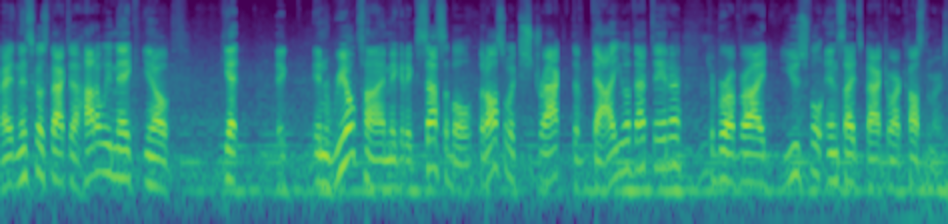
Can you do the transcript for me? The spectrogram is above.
right? And this goes back to how do we make, you know, get in real time, make it accessible, but also extract the value of that data to provide useful insights back to our customers.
